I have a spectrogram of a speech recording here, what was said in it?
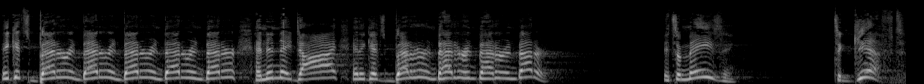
It gets better and better and better and better and better, and then they die, and it gets better and better and better and better. It's amazing. It's a gift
